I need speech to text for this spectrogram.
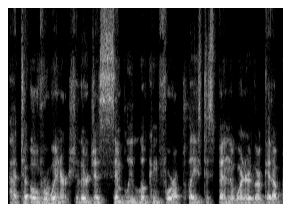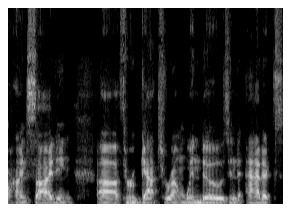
uh, to overwinter. So they're just simply looking for a place to spend the winter. They'll get up behind siding, uh, through gaps around windows, into attics,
